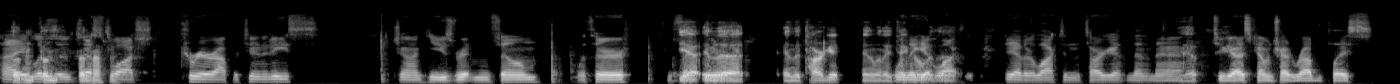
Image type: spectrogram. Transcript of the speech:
I Doesn't- literally doesn't- doesn't just watched Career Opportunities, John Hughes written film with her. and yeah in Miller. the in the Target and when they when take they over get the locked. Yeah, they're locked in the Target, and then uh, Yep. two guys come and try to rob the place.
